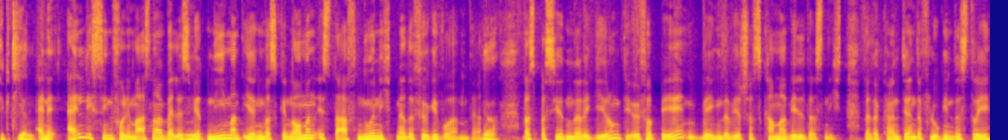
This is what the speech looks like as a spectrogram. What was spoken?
Diktieren. Eine eigentlich sinnvolle Maßnahme, weil es mhm. wird niemand irgendwas genommen, es darf nur nicht mehr dafür geworben werden. Ja. Was passiert in der Regierung? Die ÖVP wegen der Wirtschaftskammer will das nicht, weil da könnte in der Flugindustrie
